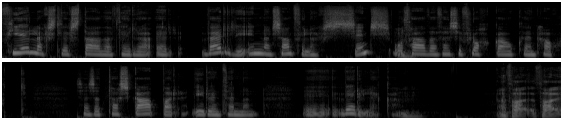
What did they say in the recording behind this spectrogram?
félagsleg staða þeirra er verri innan samfélagsins mm. og það að þessi flokka ákveðin hátt sem að það skapar í raun þennan veruleika mm. En það það,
